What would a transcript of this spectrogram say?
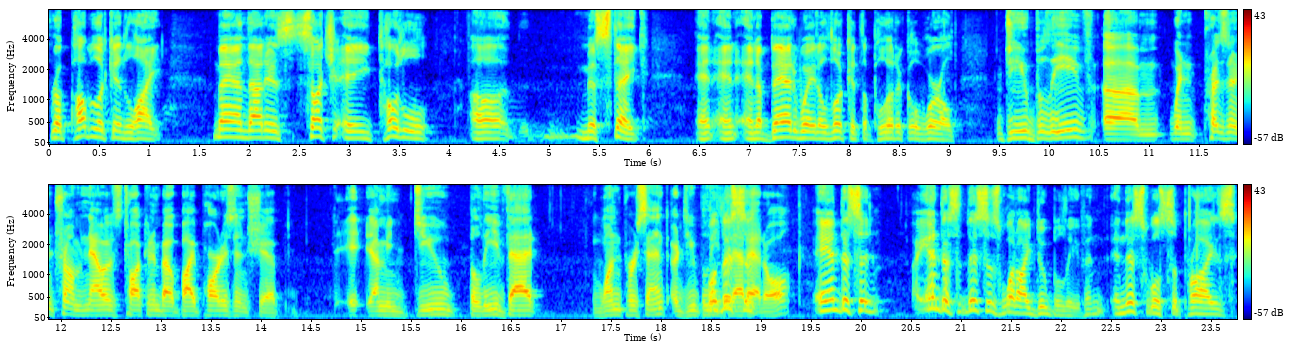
Republican light. Man, that is such a total uh, mistake and, and, and a bad way to look at the political world. Do you believe um, when President Trump now is talking about bipartisanship? It, I mean, do you believe that 1% or do you believe well, that is, at all? Anderson, and this, this is what I do believe, and, and this will surprise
